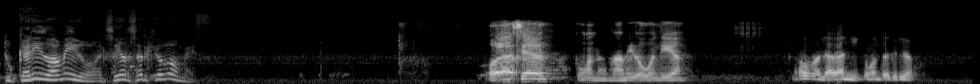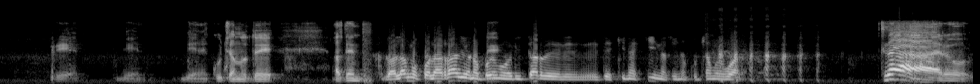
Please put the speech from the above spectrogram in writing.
tu querido amigo, el señor Sergio Gómez. Hola, Ser. ¿Cómo andas, amigo? Buen día. Hola, Dani. ¿Cómo te crió? Bien, bien, bien. Escuchándote Atento. Lo hablamos por la radio, no podemos gritar de, esquina a esquina si nos escuchamos igual. Claro.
